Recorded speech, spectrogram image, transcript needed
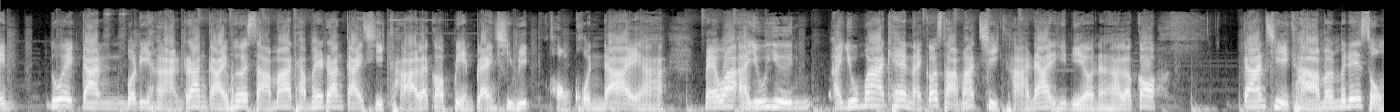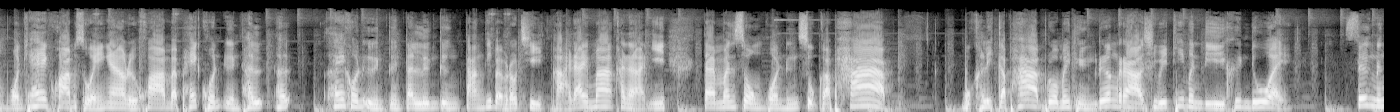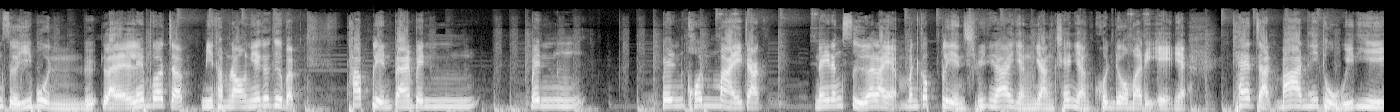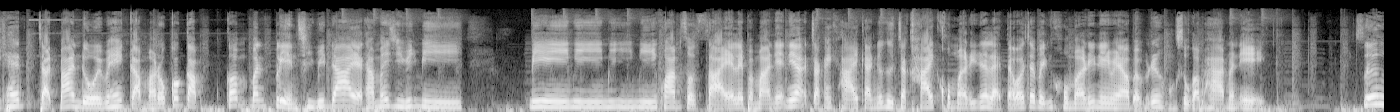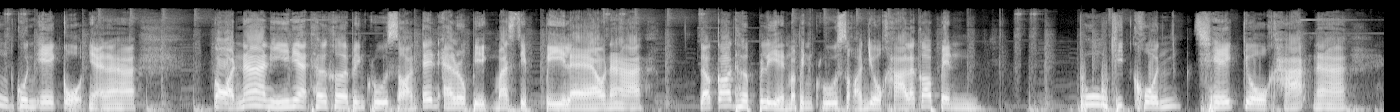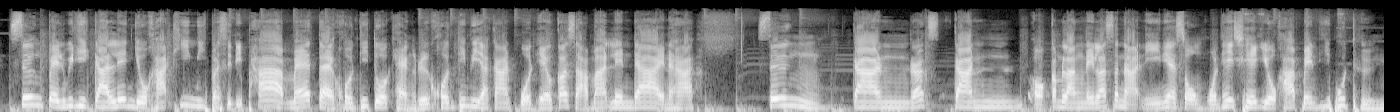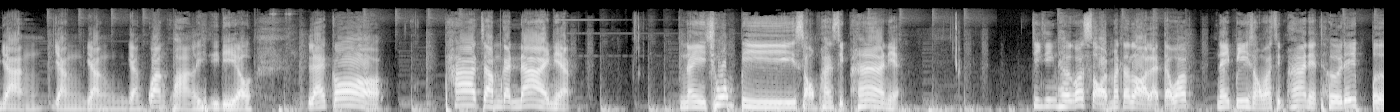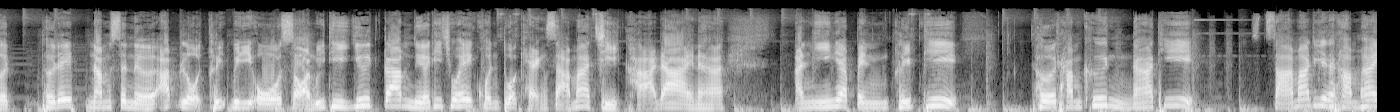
ด้วยการบริหารร่างกายเพื่อสามารถทำให้ร่างกายฉีกขา และก็เปลี่ยนแปลงชีวิตของคนได้ค่ะแม้ว่าอายุยืนอายุมากแค่ไหนก็สามารถฉีกขาได้ทีเดียวนะคะ แล้วก็การฉีกขามันไม่ได้ส่งผลแค่ให้ความสวยงามหรือความแบบให้คนอื่นให้คนอื่นตื่นตะลึงตึงตังที่แบบเราฉีกขาได้มากขนาดนี้ แต่มันส่งผลถึงสุขภาพ บุคลิกภาพรวมไปถึงเรื่องราวชีวิตที่มันดีขึ้นด้วย ซึ่งหนังสือญี่ปุ่นหรือหลาย ๆ เล่มก็จะมีทำนองนี้ก็คือแบบ ถ้าเปลี่ยนแปลงเป็นเป็นเป็นคนใหม่จากในหนังสืออะไรอะมันก็เปลี่ยนชีวิตได้อย่างอย่างเช่น อย่างคนโดมาริเอะเนี่ยแค่จัดบ้านให้ถูกวิธี แค่จัดบ้านโดยไม่ให้กลับมารกก็กลับก็มันเปลี่ยนชีวิตได้อะทำให้ชีวิตมีมีมีมีมีความสดใสอะไรประมาณนี้เนี่ยจะคล้ายๆกันก็คือจะคล้ายโคมารินั่นแหละ แต่ว่าจะเป็นโคมาริในแนวแบบเรื่องของสุขภาพนั่นเอง ซึ่งคุณเอโกะเนี่ยนะฮะ ก่อนหน้านี้เนี่ยเธอเคยเป็นครูสอนเต้นแอโรบิกมา 10 ปีแล้วนะคะแล้วก็เธอเปลี่ยนมาเป็นครูสอนโยคะ แล้วก็เป็นผู้คิดค้นเชคโยคะนะฮะซึ่งเป็นวิธีการเล่นโยคะที่มีประสิทธิภาพ แม้แต่คนที่ตัวแข็งหรือคนที่มีอาการปวดเอวก็สามารถเล่นได้นะคะซึ่งการรักการออกกำลังในลักษณะนี้เนี่ยส่งผลให้เชคโยคะเป็นที่พูดถึงอย่างอย่างอย่างอย่างกว้างขวางเลยทีเดียว และก็ ถ้าจำกันได้เนี่ย ในช่วงปี 2015 เนี่ย จริงๆ เธอก็สอนมาตลอดแหละ แต่ว่าในปี 2015 เนี่ย เธอได้เปิด เธอได้นำเสนออัปโหลดคลิปวิดีโอ สอนวิธียืดกล้ามเนื้อที่ช่วยให้คนตัวแข็งสามารถฉีกขาได้นะฮะ อันนี้เนี่ยเป็นคลิปที่เธอทำขึ้นนะที่สามารถที่จะทำให้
